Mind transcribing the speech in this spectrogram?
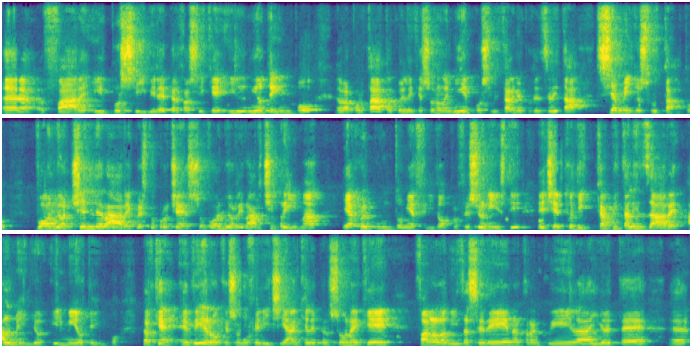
eh, fare il possibile per far sì che il mio tempo, rapportato a quelle che sono le mie possibilità, le mie potenzialità, sia meglio sfruttato. Voglio accelerare questo processo, voglio arrivarci prima e a quel punto mi affido a professionisti e cerco di capitalizzare al meglio il mio tempo. Perché è vero che sono felici anche le persone che fanno la vita serena, tranquilla, io e te, eh,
